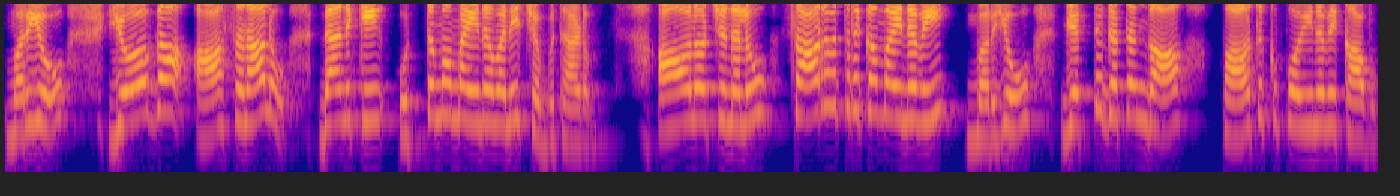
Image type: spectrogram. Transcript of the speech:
మరియు యోగా ఆసనాలు దానికి ఉత్తమమైనవని చెబుతాడు. ఆలోచనలు సార్వత్రికమైనవి మరియు వ్యక్తిగతంగా పాతుకుపోయినవి కావు.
